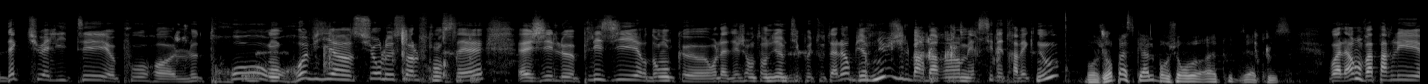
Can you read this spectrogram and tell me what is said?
d'actualité pour euh, le trot, on revient sur le sol français. Euh, j'ai le plaisir, donc, euh, on l'a déjà entendu un petit peu tout à l'heure. Bienvenue Gilles Barbarin, merci d'être avec nous. Bonjour Pascal, bonjour à toutes et à tous. Voilà, on va parler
